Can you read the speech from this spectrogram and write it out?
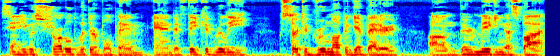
San Diego struggled with their bullpen, and if they could really start to groom up and get better, um, they're making a spot.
